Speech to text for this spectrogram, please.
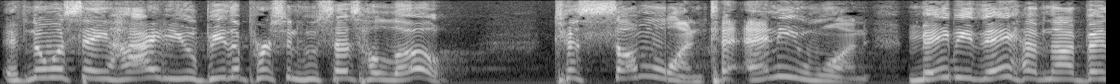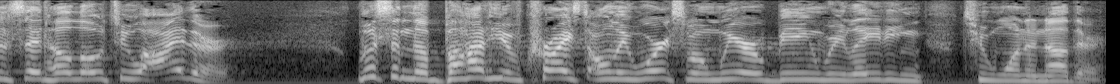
If no one's saying hi to you, be the person who says hello to someone, to anyone. Maybe they have not been said hello to either. Listen, the body of Christ only works when we are being relating to one another.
